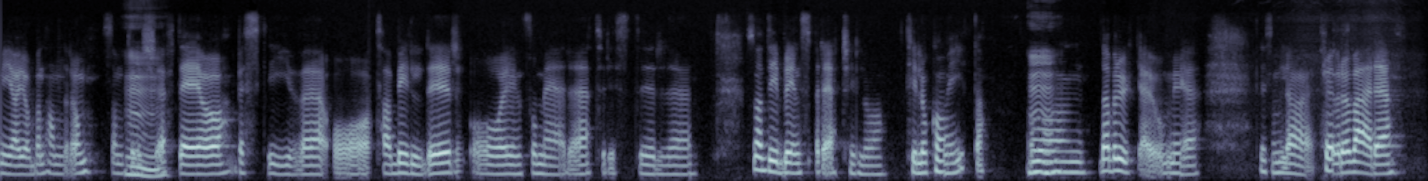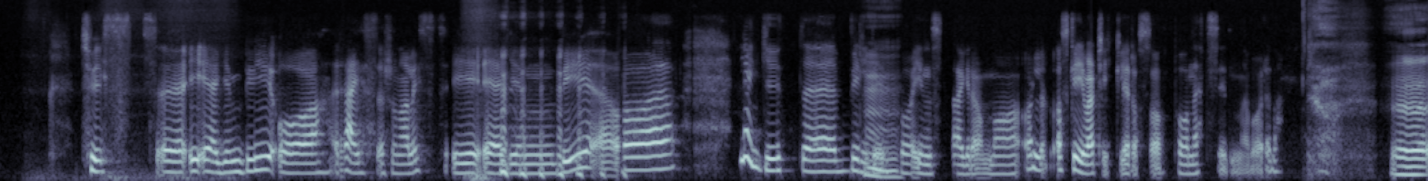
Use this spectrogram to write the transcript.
mye av jobben handler om som turistsjef. Mm. Det å beskrive og ta bilder og informere turister, uh, sånn at de blir inspirert til å, til å komme hit. Da. Og mm. da bruker jeg jo mye liksom, Prøver å være turist uh, i egen by og reisejournalist i egen by. Og legge ut uh, bilder mm. på Instagram og, og, og, skrive artikler også på nettsidene våre. Da. Uh,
